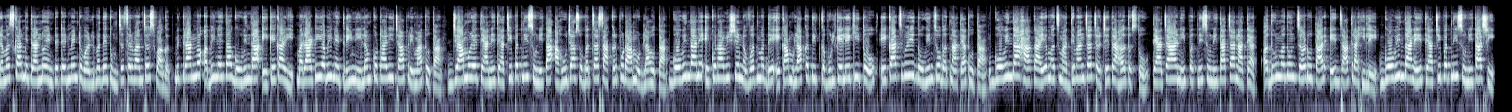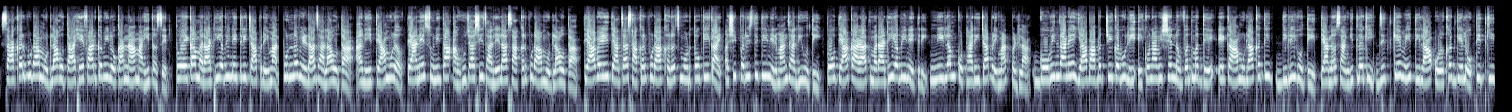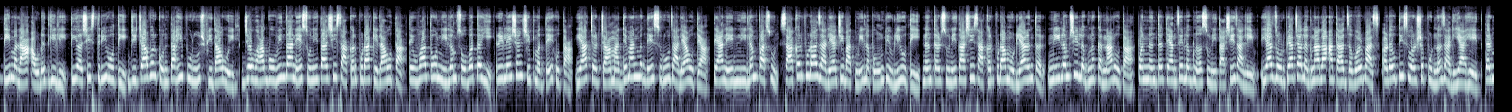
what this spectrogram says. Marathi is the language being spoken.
नमस्कार मित्रांनो एंटरटेनमेंट वर्ल्डमध्ये तुमचं सर्वांचं स्वागत. मित्रांनो अभिनेता गोविंदा एकेकाळी मराठी अभिनेत्री नीलम कोठारीच्या प्रेमात होता. ज्यामुळे त्याने त्याची पत्नी सुनीता आहुजा सोबतचा साखरपुडा मोडला होता. गोविंदाने एकोणावीसशे नव्वदमध्ये एका मुलाखतीत कबूल केले की तो एकाच वेळी दोघींसोबत नात्यात होता. गोविंदा हा कायमच माध्यमांच्या चर्चेत राहत असतो. त्याच्या आणि पत्नी सुनीताच्या नात्यात अधूनमधून चढ उतार येत जात राहिले. गोविंदाने त्याची पत्नी सुनीताशी साखरपुडा मोडला होता हे फार कमी लोकांना माहीत असेल. तो एका मराठी अभिनेत्रीच्या प्रेमात पूर्ण वेडा झाला होता आणि त्यामुळं त्याने सुनीता आहुजाशी झालेला साखरपुडा मोडला होता. त्यावेळी त्याचा साखरपुडा खरंच मोडतो की काय अशी परिस्थिती निर्माण झाली होती. तो त्या काळात मराठी अभिनेत्री नीलम कोठारीच्या प्रेमात पडला. गोविंदाने याबाबतची कबुली एकोणावीसशे नव्वदमध्ये एका मुलाखतीत दिली होती. त्यानं सांगितलं की जितके मी तिला ओळखत गेलो तितकी ती मला आवडत गेली. ती अशी स्त्री होती जिच्यावर कोणताही पुरुष फिदा होईल. जेव्हा गोविंदाने सुनीताशी साखरपुडा केला होता तेव्हा तो नीलम सोबतही रिलेशनशिपमध्ये होता. या चर्चा माध्यमांमध्ये सुरू झाल्या होत्या. त्याने नीलमपासून साखरपुडा झाल्याची बातमी लपवून ठेवली होती. नंतर सुनीताशी साखरपुडा मोडल्यानंतर नीलमशी लग्न करणार होता पण नंतर त्यांचे लग्न सुनीताशी झाले. या जोडप्याच्या लग्नाला आता जवळपास अडतीस वर्ष पूर्ण झाली आहेत. तर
